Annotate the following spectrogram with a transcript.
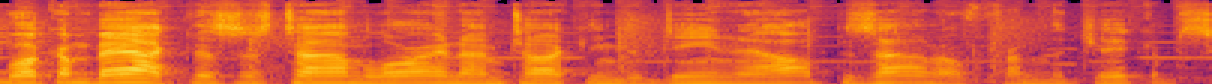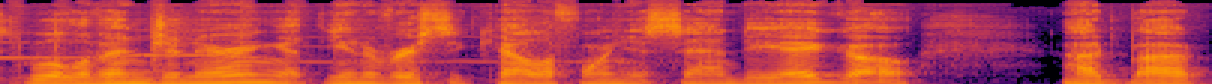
Welcome back. This is Tom and I'm talking to Dean Al Pisano from the Jacobs School of Engineering at the University of California, San Diego, about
